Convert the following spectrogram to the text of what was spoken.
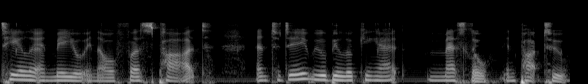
Taylor and Mayo in our first part and today we will be looking at Maslow in part 2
